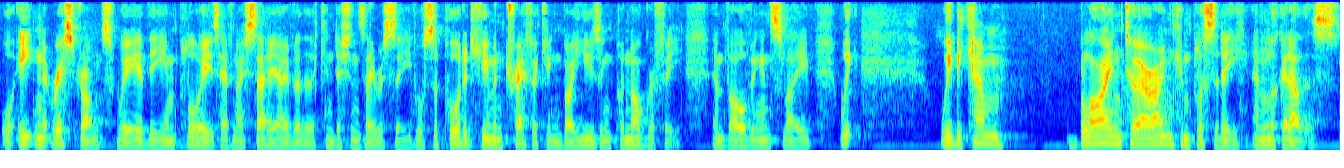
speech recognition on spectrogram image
Or eaten at restaurants where the employees have no say over the conditions they receive, or supported human trafficking by using pornography involving enslaved. We, we become blind to our own complicity and look at others.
